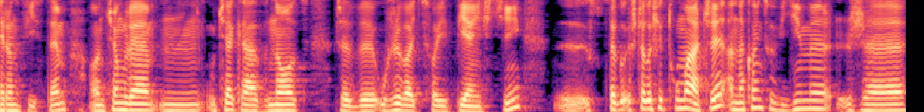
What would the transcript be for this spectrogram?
Iron Fistem, on ciągle mm, ucieka w noc, żeby używać swojej pięści, y, z, tego, z czego się tłumaczy, a na końcu widzimy, że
